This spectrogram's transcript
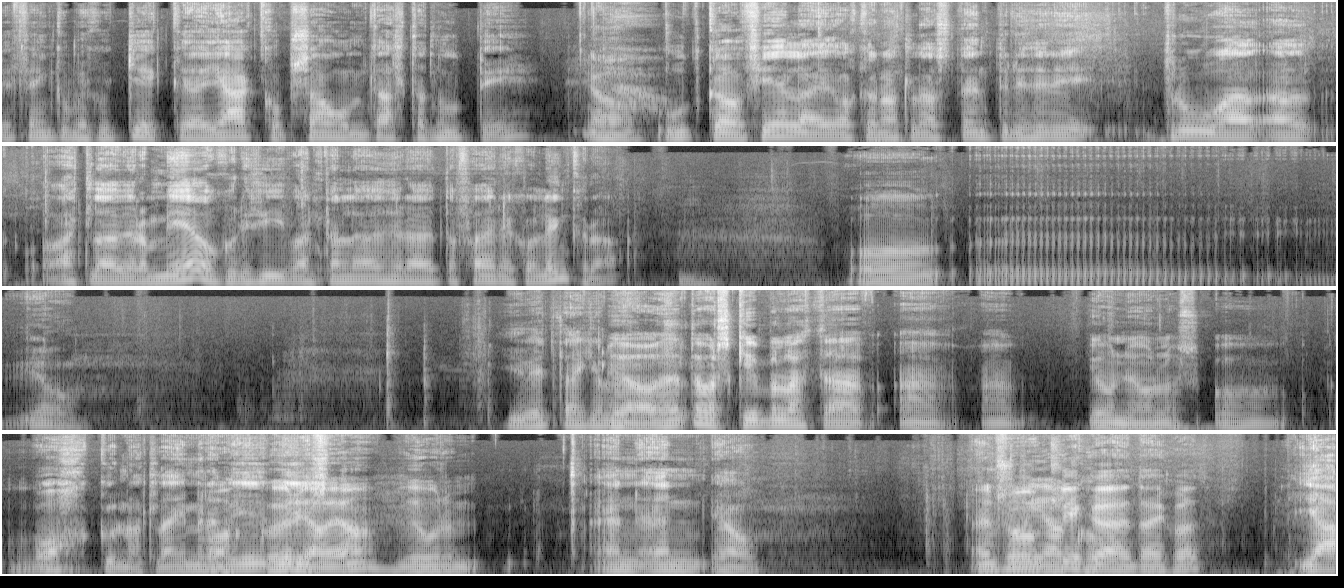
við fengum eitthvað gig eða Jakob sáum þetta allt að núti Já. útgáfa félagið okkar náttúrulega stendur í þeirri trú að, að ætlaði að vera með okkur í því vantanlega þegar þetta færi eitthvað lengra. Og uh, já. Ég veit það ekki alveg. Já, þetta var skipulagt af, af, af Jóni Ólafs og, og okkur náttúrulega, ég meina við, okkur, við já, já, við vorum en, en já. En svo klikkaði þetta eitthvað já,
